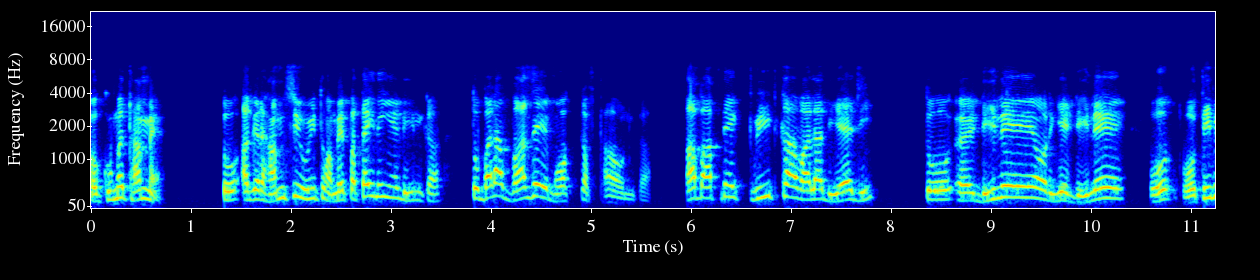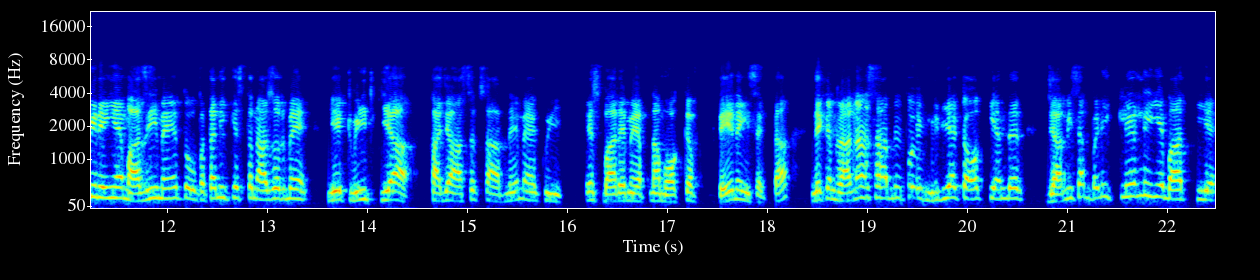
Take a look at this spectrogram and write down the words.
हुकूमत हम है। तो अगर हमसे हुई तो हमें पता ही नहीं है डील का। तो बड़ा वाजे मौकफ था उनका। अब आपने एक ट्वीट का हवाला दिया है जी तो डीले और ये डीले वो होती भी नहीं है माजी में तो पता नहीं किस तनाजुर में ये ट्वीट किया ख्वाजा आसिफ साहब ने मैं कोई इस बारे में अपना मौकफ दे नहीं सकता। लेकिन राना साहब ने तो एक मीडिया टॉक के अंदर जामी साहब बड़ी क्लियरली ये बात की है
